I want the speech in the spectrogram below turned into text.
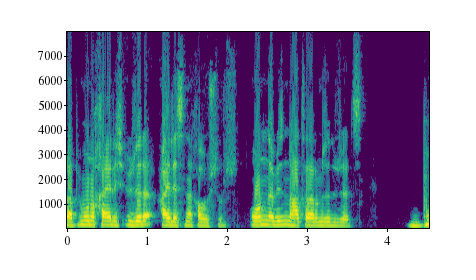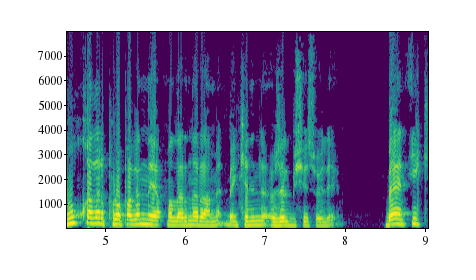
Rabbim onu hayır üzere ailesine kavuşturursun. Onun da bizim de hatalarımızı düzeltsin. Bu kadar propaganda yapmalarına rağmen ben kendimden özel bir şey söyleyeyim. Ben ilk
